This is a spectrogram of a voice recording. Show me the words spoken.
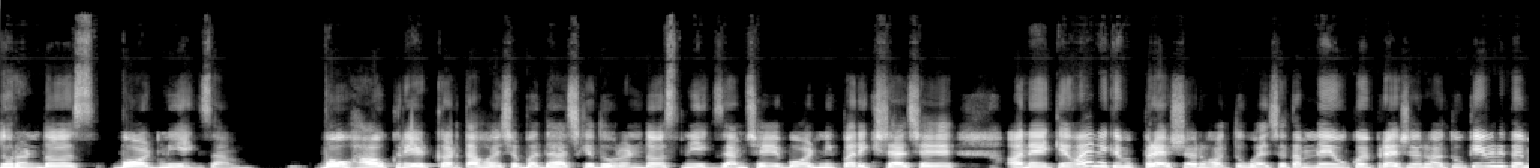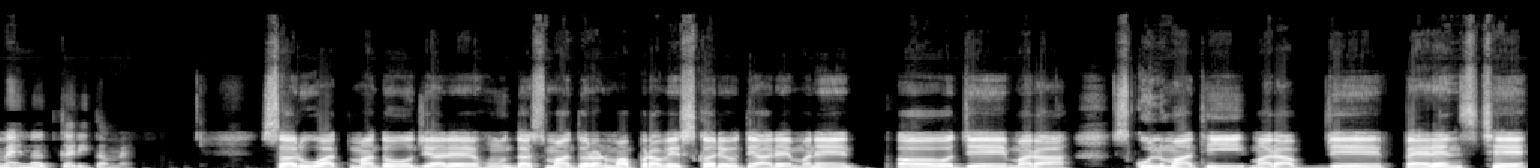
ધોરણ દસ બોર્ડની એક્ઝામ બહુ હાવ ક્રિએટ કરતા હોય છે બધા જ કે ધોરણ દસની એક્ઝામ છે બોર્ડની પરીક્ષા છે. અને કહેવાય ને કે પ્રેશર હોતું હોય છે. તમને એવું કોઈ પ્રેશર હતું? કેવી રીતે મહેનત કરી તમે? શરૂઆતમાં તો જ્યારે હું દસમા ધોરણમાં પ્રવેશ કર્યો ત્યારે મને જે મારા સ્કૂલમાંથી મારા જે પેરેન્ટ્સ છે,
